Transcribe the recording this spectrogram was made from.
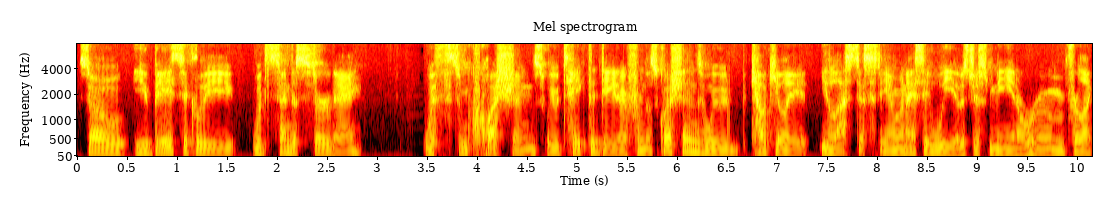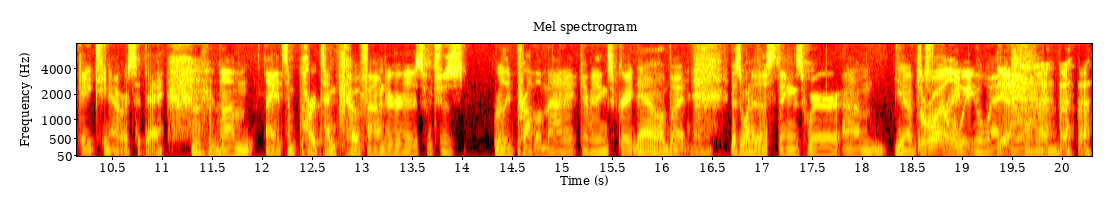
So you basically would send a survey with some questions. We would take the data from those questions and we would calculate elasticity. And when I say we, it was just me in a room for like 18 hours a day. Mm-hmm. Um, I had some part-time co-founders, which was really problematic. Everything's great now, but mm-hmm. it was one of those things where, um, you know, just the royal we. away. Yeah. Then,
